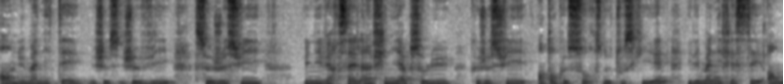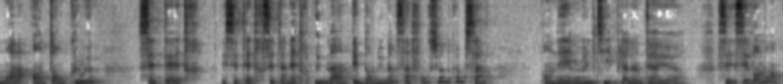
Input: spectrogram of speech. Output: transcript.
en humanité. Je, vis ce je suis universel, infini, absolu que je suis en tant que source de tout ce qui est. Il est manifesté en moi en tant que cet être. Et cet être, c'est un être humain. Et dans l'humain, ça fonctionne comme ça. On est multiple à l'intérieur. C'est vraiment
